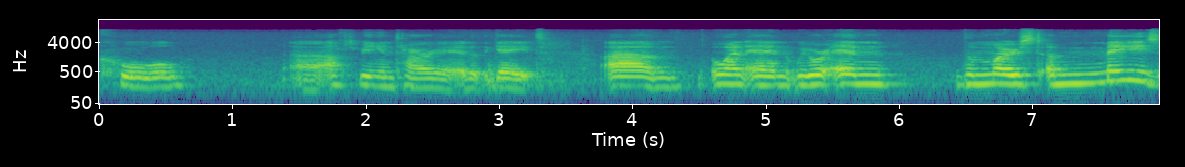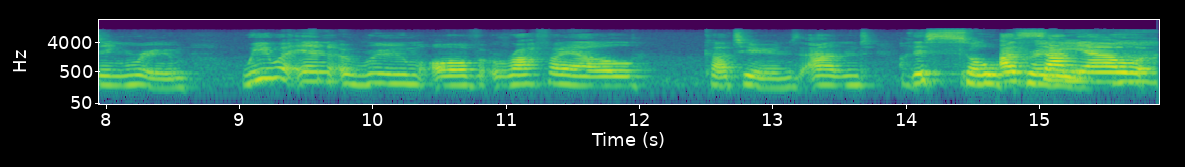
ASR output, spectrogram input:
cool. Uh, after being interrogated at the gate, um, went in. We were in the most amazing room. We were in a room of Raphael cartoons, and this so as pretty. Samuel,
